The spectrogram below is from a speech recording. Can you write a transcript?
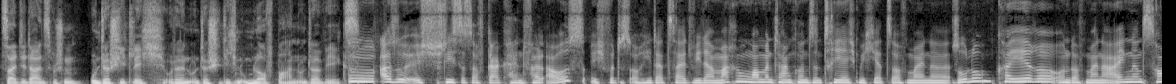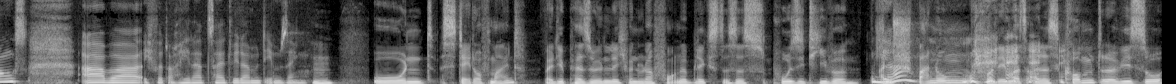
seid ihr da inzwischen unterschiedlich oder in unterschiedlichen Umlaufbahnen unterwegs? Mm, also ich schließe es auf gar keinen Fall aus. Ich würde es auch jederzeit wieder machen. Momentan konzentriere konzentriere ich mich jetzt auf meine Solo-Karriere und auf meine eigenen Songs. Aber ich würde auch jederzeit wieder mit ihm singen. Mhm. Und State of Mind? bei dir persönlich, wenn du nach vorne blickst? Ist es positive ja. Anspannung vor dem, was alles kommt? Oder wie es so,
